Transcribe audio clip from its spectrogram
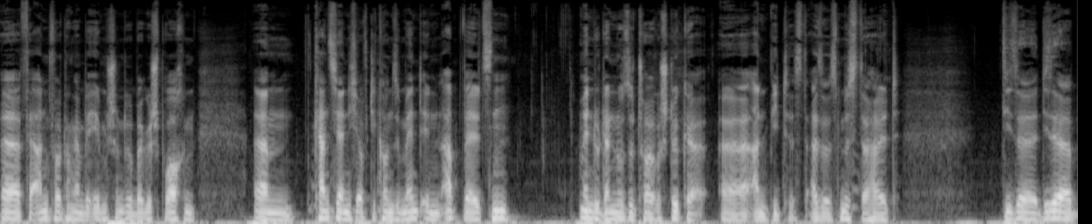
äh, haben wir eben schon drüber gesprochen, ähm, kannst ja nicht auf die KonsumentInnen abwälzen, wenn du dann nur so teure Stücke äh, anbietest. Also es müsste halt diese, diese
